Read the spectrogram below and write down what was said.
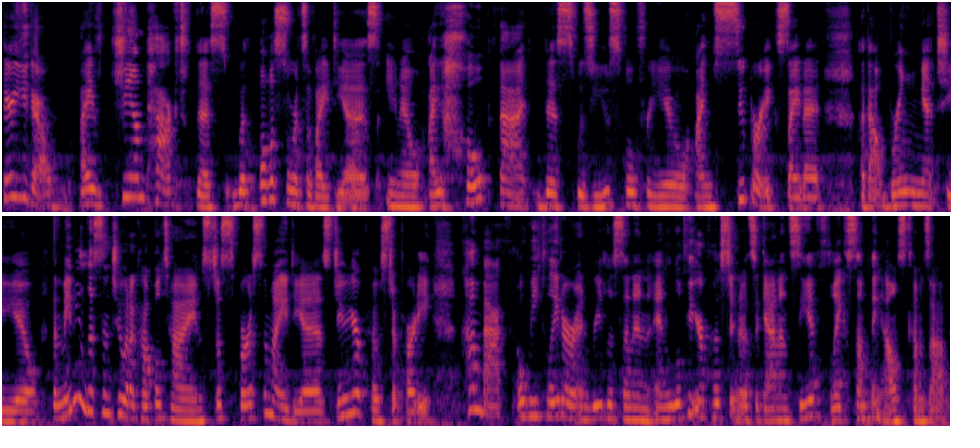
there you go. I've jam packed this with all sorts of ideas. You know, I hope that this was useful for you. I'm super excited about bringing it to you. But maybe listen to it a couple times, just spur some ideas, do your post it party, come back a week later and re listen and, and look at your post it notes again and see if like something else comes up.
